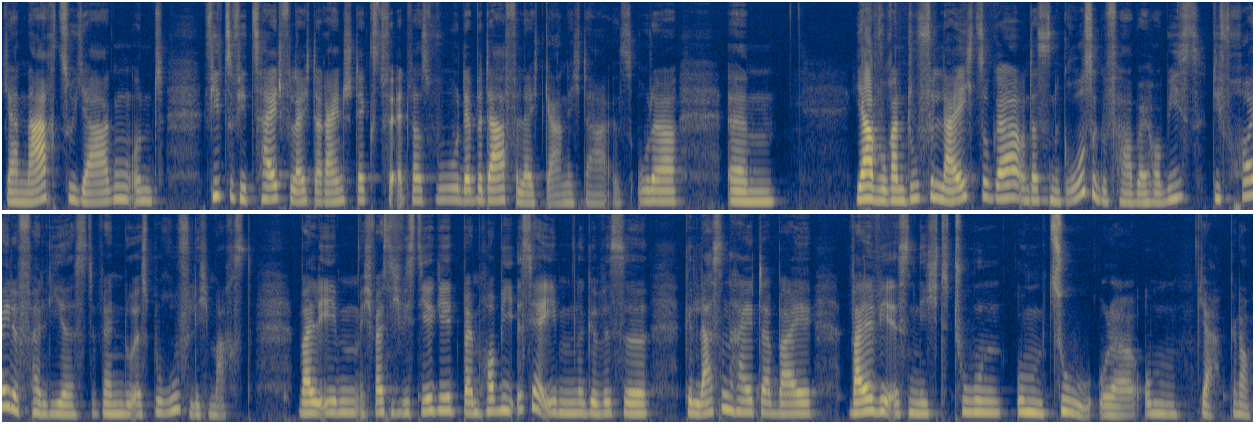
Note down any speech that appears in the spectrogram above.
ja nachzujagen und viel zu viel Zeit vielleicht da reinsteckst für etwas, wo der Bedarf vielleicht gar nicht da ist. Oder ähm, ja, woran du vielleicht sogar, und das ist eine große Gefahr bei Hobbys, die Freude verlierst, wenn du es beruflich machst. Weil eben, ich weiß nicht, wie es dir geht, beim Hobby ist ja eben eine gewisse Gelassenheit dabei, weil wir es nicht tun, um zu oder um, ja, genau,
